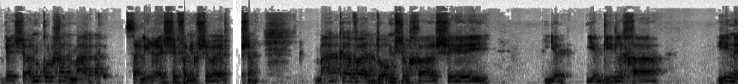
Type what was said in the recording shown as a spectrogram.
ושאלנו כל אחד מה, סלי רשף אני חושב היה שם, מה הקו האדום שלך שיגיד לך, הנה,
